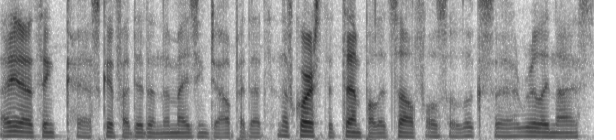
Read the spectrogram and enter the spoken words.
I think uh, Skifa did an amazing job at that. And of course the temple itself also looks really nice.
